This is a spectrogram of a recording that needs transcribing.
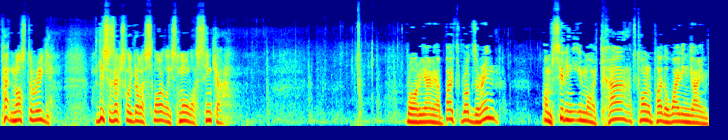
paternoster rig. This has actually got a slightly smaller sinker Rightio now, both rods are in. I'm sitting in my car. It's time to play the waiting game.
